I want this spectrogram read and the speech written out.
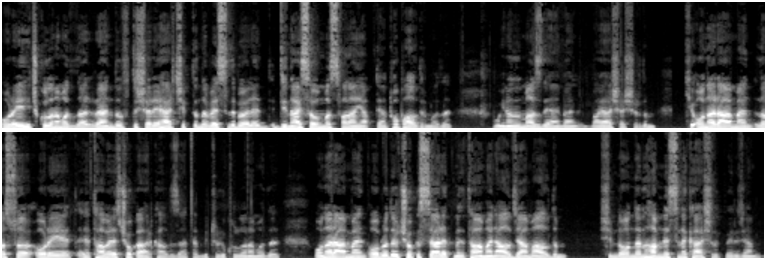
orayı hiç kullanamadılar. Randolph dışarıya her çıktığında Wesley böyle deny savunması falan yaptı. Yani top aldırmadı. Bu inanılmazdı yani ben bayağı şaşırdım. Ki ona rağmen Lasso orayı e, Tavares çok ağır kaldı zaten. Bir türlü kullanamadı. Ona rağmen Obradovic çok ısrar etmedi. Tamam hani alacağımı aldım. Şimdi onların hamlesine karşılık vereceğim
